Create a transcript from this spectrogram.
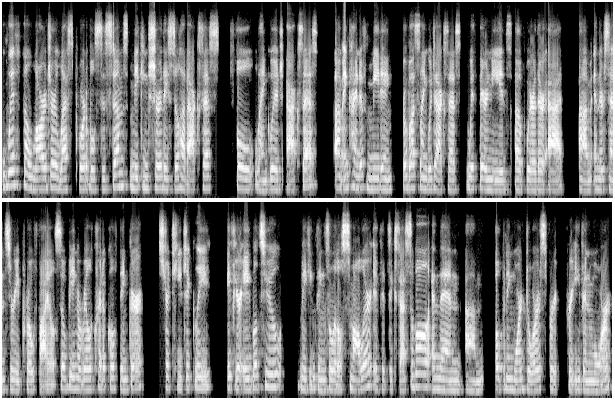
with the larger, less portable systems, making sure they still have access, full language access, um, and kind of meeting robust language access with their needs of where they're at um, and their sensory profile. So being a real critical thinker strategically, if you're able to, making things a little smaller if it's accessible, and then um, opening more doors for for even more.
